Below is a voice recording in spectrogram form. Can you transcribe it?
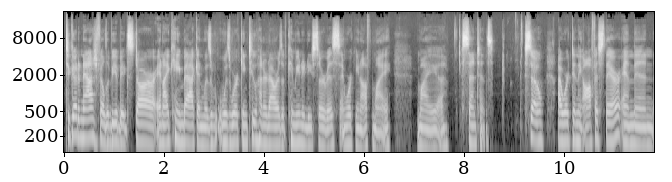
to go to Nashville to be a big star. And I came back and was, was working 200 hours of community service and working off my, my uh, sentence. So I worked in the office there, and then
